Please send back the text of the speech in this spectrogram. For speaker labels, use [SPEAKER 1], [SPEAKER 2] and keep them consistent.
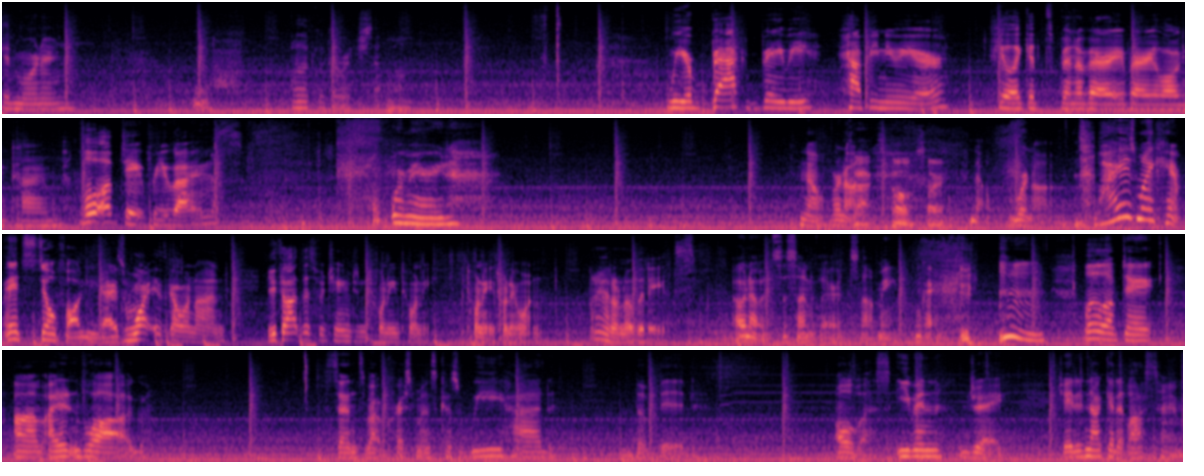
[SPEAKER 1] Good morning. Ooh, I look like a rich stepmom. We are back, baby. Happy New Year. Feel like it's been a very, very long time. Little update for you guys. We're married. No, we're not.
[SPEAKER 2] Facts. Oh, sorry.
[SPEAKER 1] No, we're not. Why is my camera? It's still foggy, guys. What is going on? You thought this would change in 2020, 2021. I don't know the dates. Oh no, it's the sun glare. It's not me. Okay. Little update. Um, I didn't vlog since about Christmas because we had the bid. All of us, even Jay. Jay did not get it last time,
